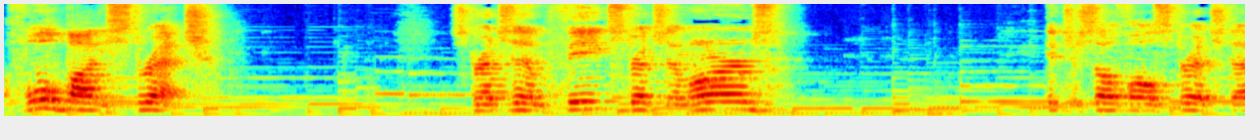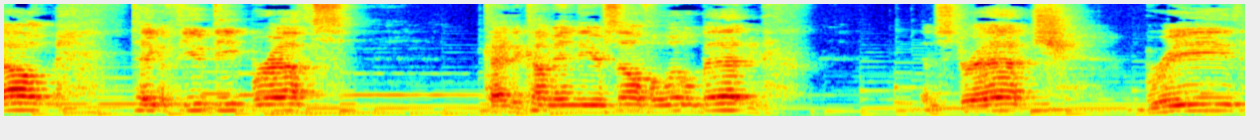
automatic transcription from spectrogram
A full body stretch. Stretch them feet, stretch them arms. Get yourself all stretched out. Take a few deep breaths. Kind of come into yourself a little bit. And stretch. Breathe.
